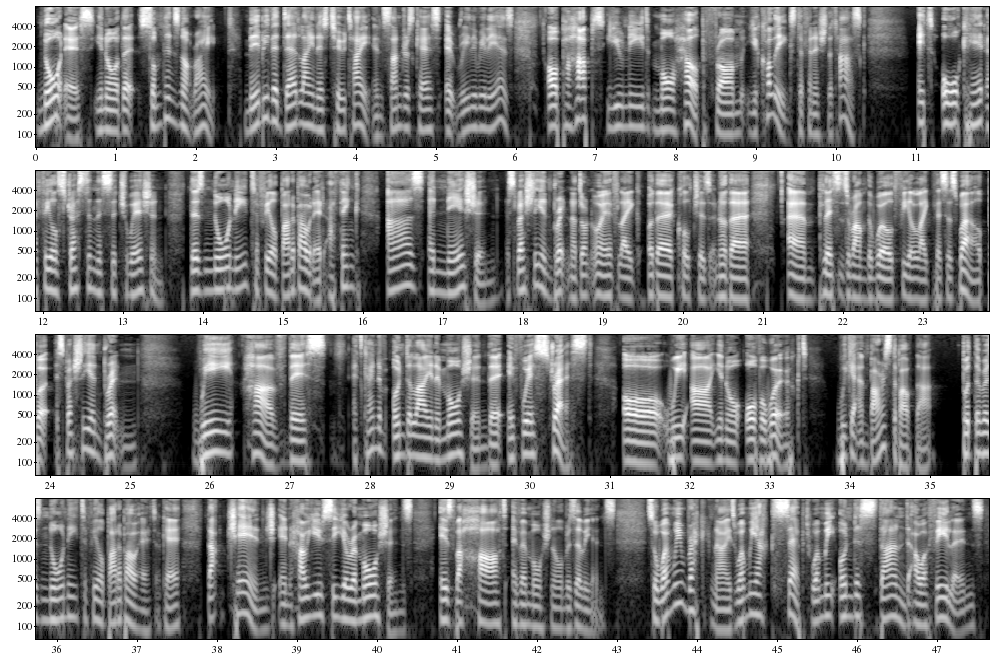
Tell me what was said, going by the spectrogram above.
notice, you know, that something's not right. Maybe the deadline is too tight. In Sandra's case, it really, really is. Or perhaps you need more help from your colleagues to finish the task. It's okay to feel stressed in this situation. There's no need to feel bad about it. I think as a nation, especially in Britain, I don't know if like other cultures and other um, places around the world feel like this as well, but especially in Britain, we have this it's kind of underlying emotion that if we're stressed or we are, you know, overworked, we get embarrassed about that. But there is no need to feel bad about it, okay? That change in how you see your emotions is the heart of emotional resilience. So when we recognize, when we accept, when we understand our feelings,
